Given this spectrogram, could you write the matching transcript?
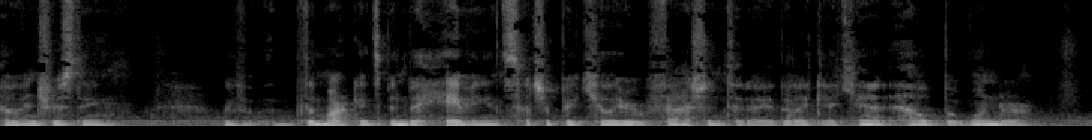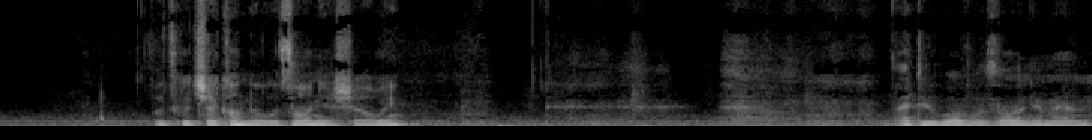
How interesting. We've, the market's been behaving in such a peculiar fashion today that I, I can't help but wonder. Let's go check on the lasagna, shall we? I do love lasagna, man.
